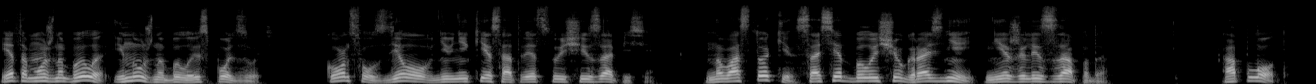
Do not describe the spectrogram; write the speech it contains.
Это можно было и нужно было использовать. Консул сделал в дневнике соответствующие записи. На востоке сосед был еще грозней, нежели с запада. Оплот.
